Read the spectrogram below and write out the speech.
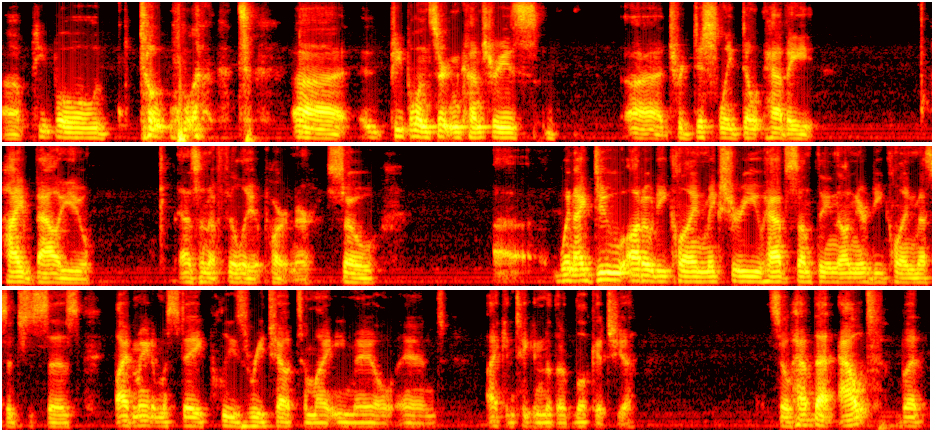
Uh, people don't want, uh, people in certain countries uh, traditionally don't have a high value as an affiliate partner. So when I do auto decline, make sure you have something on your decline message that says, if I've made a mistake, please reach out to my email and I can take another look at you. So have that out, but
